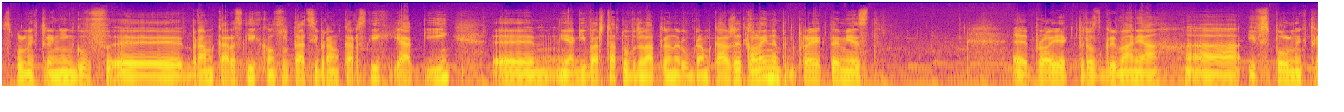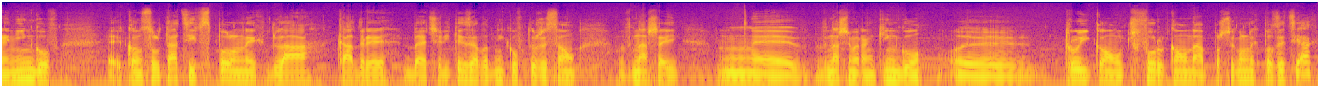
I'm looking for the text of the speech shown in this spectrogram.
wspólnych treningów y, bramkarskich, konsultacji bramkarskich, jak i, y, jak i warsztatów dla trenerów bramkarzy. Kolejnym pr- projektem jest e, projekt rozgrywania e, i wspólnych treningów, e, konsultacji wspólnych dla kadry B, czyli tych zawodników, którzy są w, naszej, mm, w naszym rankingu trójką, czwórką na poszczególnych pozycjach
